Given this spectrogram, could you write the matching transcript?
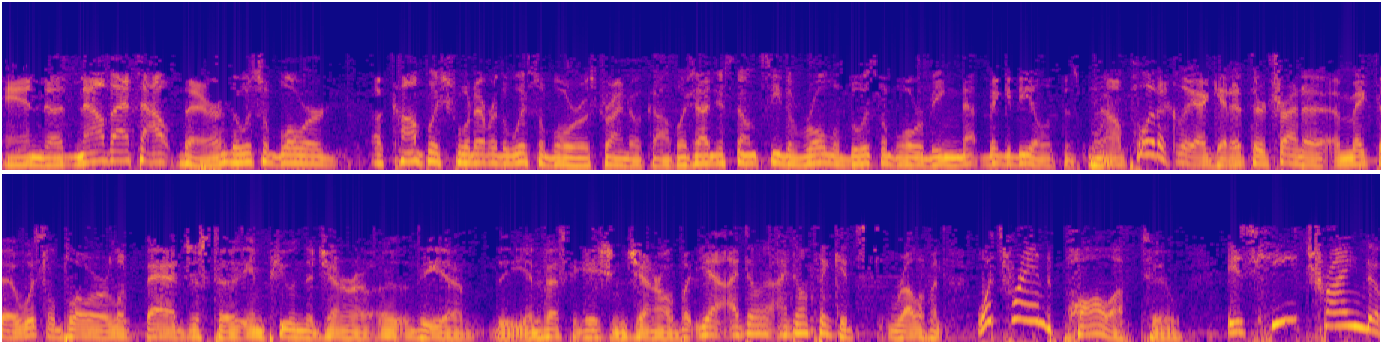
And uh, now that's out there. The whistleblower accomplished whatever the whistleblower was trying to accomplish. I just don't see the role of the whistleblower being that big a deal at this point. Now, politically, I get it. They're trying to make the whistleblower look bad just to impugn the general, uh, the uh, the investigation general. But yeah, I don't, I don't think it's relevant. What's Rand Paul up to? Is he trying to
